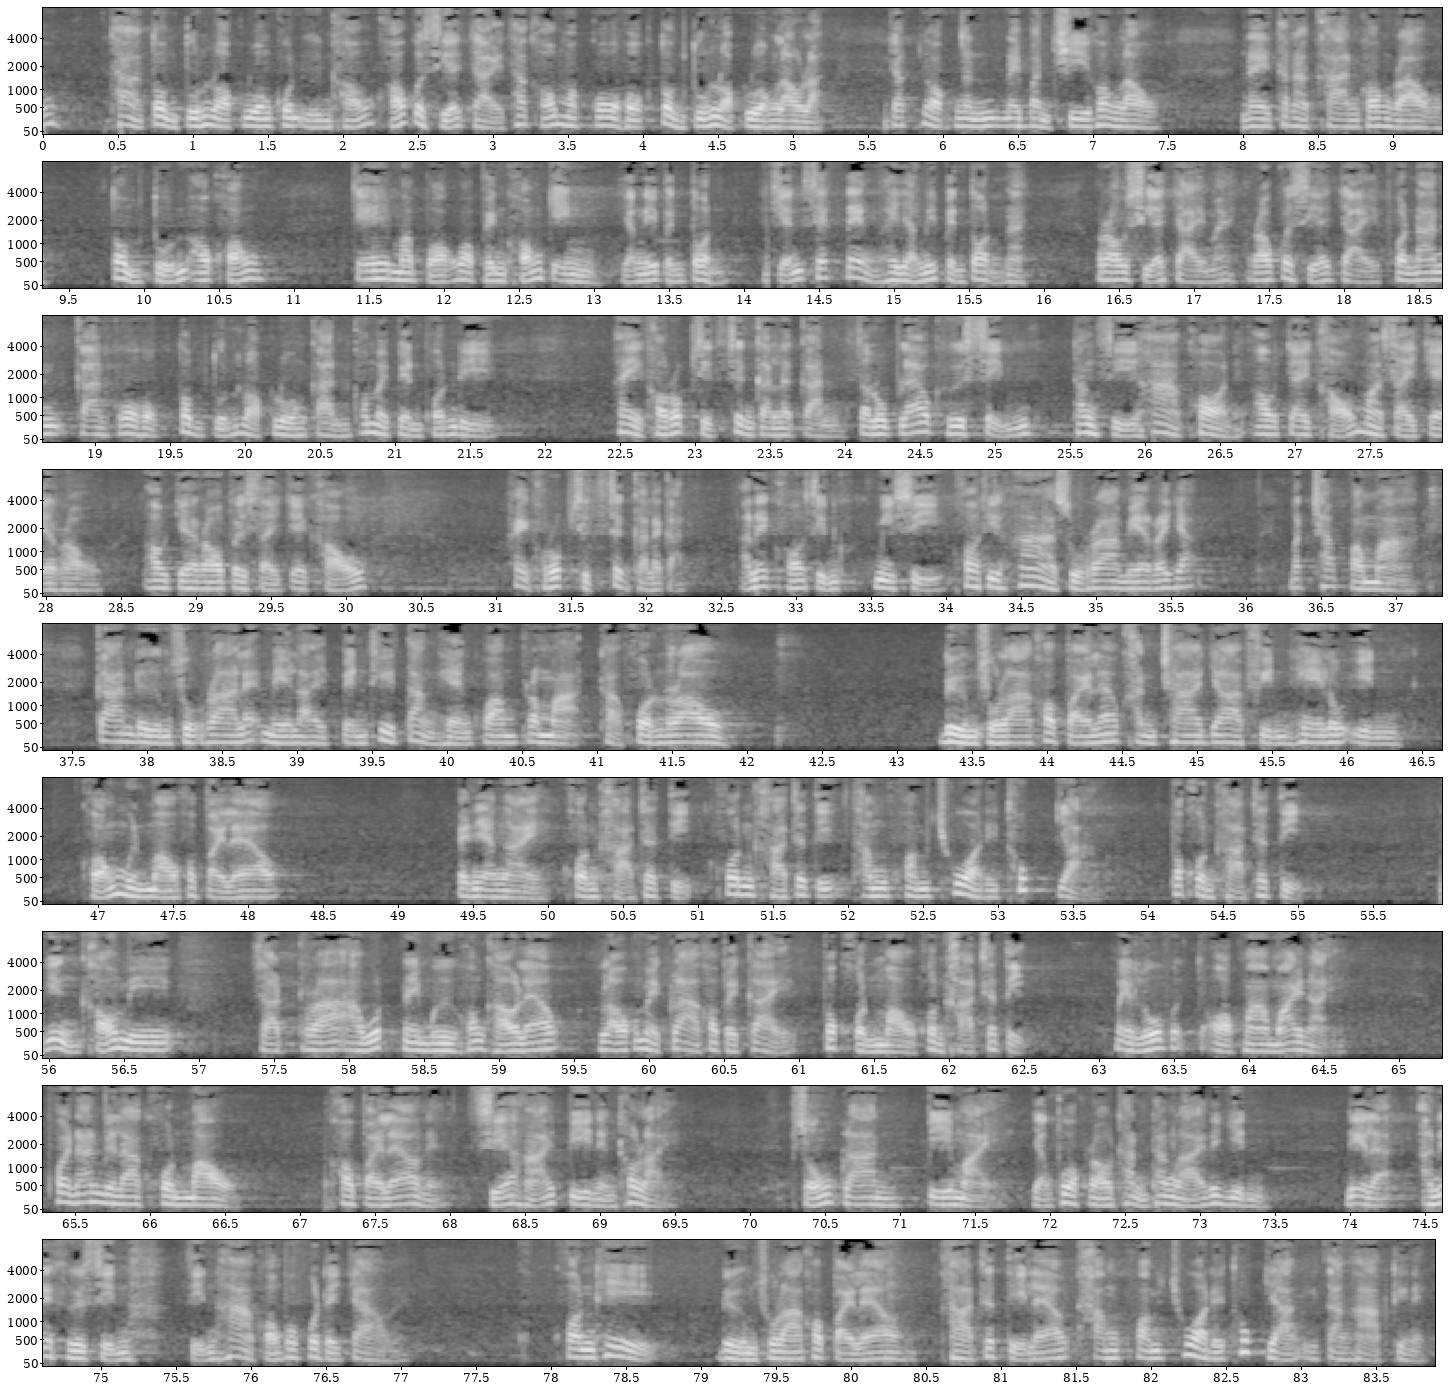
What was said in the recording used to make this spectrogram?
ถ้าต้มตุนหลอกลวงคนอื่นเขา เขาก็เสียใจ ถ้าเขามาโกหก ต้มตุนหลอกลวงเราล่ะยักยอกเงินในบัญชีของเรา ในธนาคารของเรา ต้มตุนเอาของเจมาบอกว่าเป็นของจริง อย่างนี้เป็นต้น เขียนเซ็กเด้งให้อย่างนี้เป็นต้นนะ เราเสียใจไหมเราก็เสียใจ เพราะนั้นการโกหกต้มตุนหลอกลวงกันก็ไม่เป็นผลดี ให้เคารพสิทธิ์ซึ่งกันและกัน สรุปแล้วคือศีลทั้งสี่ห้าข้อเอาใจเขามาใส่ใจเรา เอาใจเราไปใส่ใจเขา ให้เคารพสิทธิ์ซึ่งกันและกัน อันนี้ข้อศีลมีสี่ข้อที่ห้าสุราเมรยะ มัชฌปมา การดื่มสุราและเมลัยเป็นที่ตั้งแห่งความประมาทถ้าคนเรา ดื่มสุราเข้าไปแล้วคัญชายาฝิ่นเฮโรอีนของมึนเมาเข้าไปแล้ว เป็นยังไง คนขาดสติ คนขาดสติทำความชั่วในทุกอย่าง เพราะคนขาดสติ ยิ่งเขามีจัตราอาวุธในมือของเขาแล้ว เราก็ไม่กล้าเข้าไปใกล้ เพราะคนเมาคนขาดสติ ไม่รู้จะออกมาไม้ไหน เพราะนั้นเวลาคนเมาเข้าไปแล้วเนี่ยเสียหายปีหนึ่งเท่าไหร่ สงกรานปีใหม่ อย่างพวกเราท่านทั้งหลายได้ยิน นี่แหละ อันนี้คือศีลศีลห้าของพระพุทธเจ้าเลยคนที่ดื่มชุราเข้าไปแล้ว ขาดสติแล้วทำความชั่วได้ทุกอย่างอีกต่างหากทีนี่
